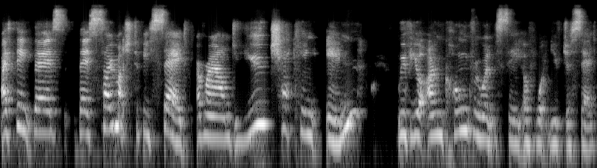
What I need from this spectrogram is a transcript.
I think there's there's so much to be said around you checking in with your own congruency of what you've just said.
